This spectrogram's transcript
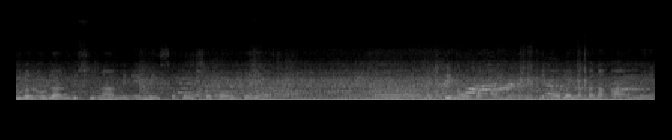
Ulan-ulan, gusto namin ay may sabaw-sabaw. Kaya ah, nagtinola kami. Tinola naman ang amin.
